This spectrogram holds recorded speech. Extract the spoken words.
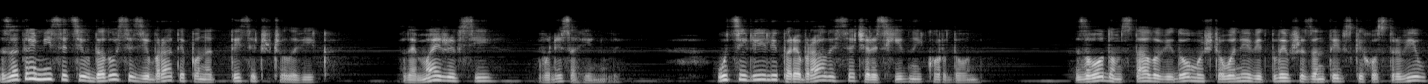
За три місяці вдалося зібрати понад тисячу чоловік, але майже всі вони загинули. Уцілілі перебралися через східний кордон. Згодом стало відомо, що вони, відпливши з Антильських островів,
